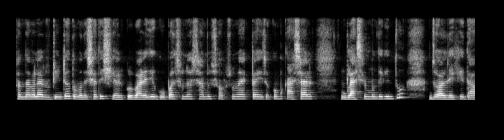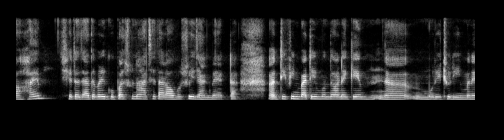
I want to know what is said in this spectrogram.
সন্ধ্যাবেলার রুটিনটাও তোমাদের সাথে শেয়ার করব। আর এই যে গোপাল সোনার সামনে সবসময় একটা এরকম কাঁসার গ্লাসের মধ্যে কিন্তু জল রেখে দেওয়া হয়। সেটা যাতে বাড়ি গোপাল সোনা আছে তারা অবশ্যই জানবে একটা টিফিন বাটির মধ্যে অনেকে মুড়ি ঠুড়ি মানে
